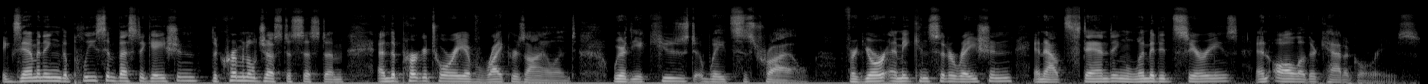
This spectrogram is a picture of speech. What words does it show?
examining the police investigation, the criminal justice system, and the purgatory of Rikers Island, where the accused awaits his trial. For your Emmy consideration, an outstanding limited series, and all other categories.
